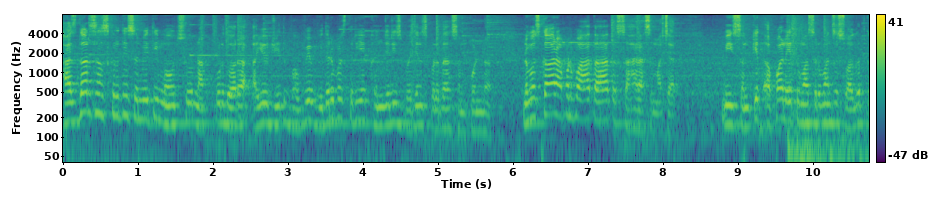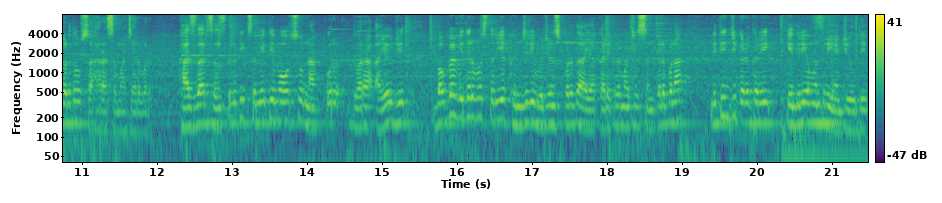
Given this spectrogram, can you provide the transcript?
खासदार संस्कृती समिती महोत्सव नागपूरद्वारा आयोजित भव्य विदर्भस्तरीय खंजरीस भजन स्पर्धा संपन्न. नमस्कार आपण पाहत आहात सहारा समाचार. मी संकेत अपाले तुम्हा सर्वांचं स्वागत करतो सहारा समाचारवर. खासदार सांस्कृतिक समिती महोत्सव नागपूरद्वारा आयोजित भव्य विदर्भस्तरीय खंजरी भजन स्पर्धा या कार्यक्रमाची संकल्पना नितीनजी गडकरी केंद्रीय मंत्री यांची होती.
